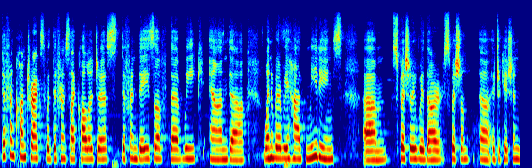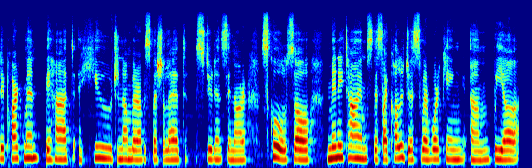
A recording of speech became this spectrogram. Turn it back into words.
different contracts with different psychologists, different days of the week, and uh, whenever we had meetings, um, especially with our special uh, education department. We had a huge number of special ed students in our school. So many times the psychologists were working um, via,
